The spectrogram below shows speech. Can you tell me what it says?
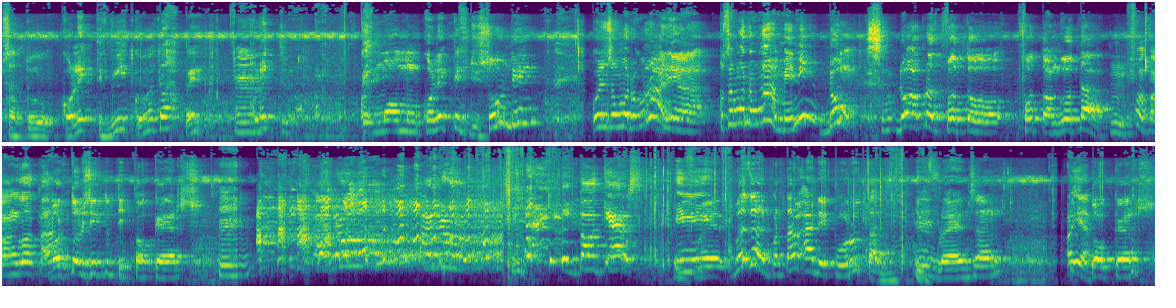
satu kolektif itu atau apa ya? kolektif Kayak ngomong kolektif di sonde Kau semua dong ya? Sama dong ngame nih dong dong upload foto foto anggota. Foto anggota. Baru tulis itu tiktokers tiktokers ini betul pertama ada urutan influencer oh iya tiktokers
